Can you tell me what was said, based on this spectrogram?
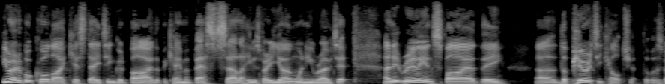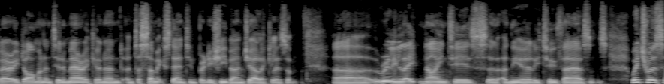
he wrote a book called "I Kissed Dating Goodbye" that became a bestseller. He was very young when he wrote it, and it really inspired the uh, the purity culture that was very dominant in American and, and to some extent in British evangelicalism, uh, really late 90s and the early 2000s, which was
